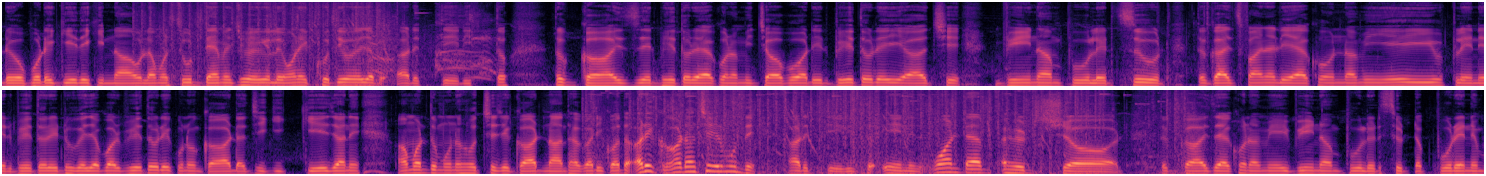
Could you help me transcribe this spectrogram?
আরে ওপরে গিয়ে দেখি না হলে আমার স্যুট ড্যামেজ হয়ে গেলে অনেক ক্ষতি হয়ে যাবে। আরে তেরি তো তো গাইজের ভেতরে এখন আমি যাব আর এর ভেতরেই আছে ভিনাম পুলের স্যুট তো গাইজ ফাইনালি এখন আমি এই প্লেনের ভেতরে ঢুকে যাব আর ভেতরে কোনো গার্ড আছে কি কে জানে? আমার তো মনে হচ্ছে যে গার্ড না থাকারই কথা। আরে গার্ড আছে এর মধ্যে। আরে তেরি তো এনে ওয়ান ট্যাপ হেড শট তো গাইজ এখন আমি এই ভিনাম পুলের স্যুটটা পরে নেব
